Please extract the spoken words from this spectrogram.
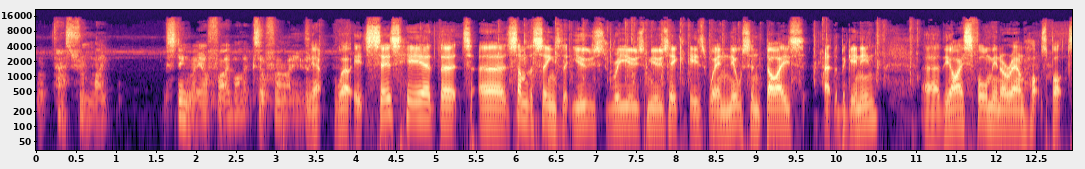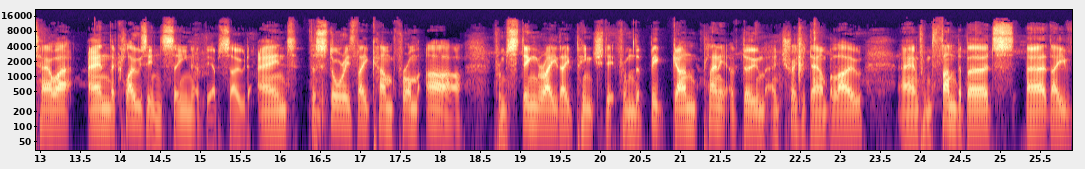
well, that's from, like, Stingray or Fireball XL5. Yeah. Well, it says here that uh, some of the scenes that used reused music is when Neilson dies at the beginning, uh, the ice forming around Hotspot Tower, and the closing scene of the episode. And the stories they come from are from Stingray, they pinched it from the Big Gun, Planet of Doom, and Treasure Down Below. And from Thunderbirds, uh, they've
